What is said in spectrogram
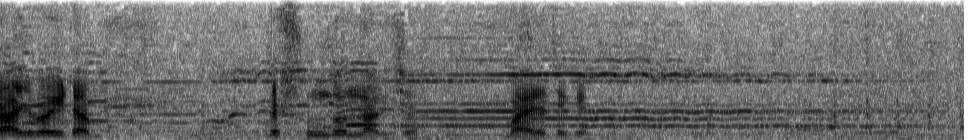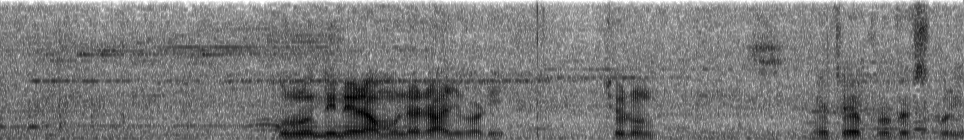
রাজবাড়িটা বেশ সুন্দর লাগছে বাইরে থেকে। পনেরো দিনের আমলের রাজবাড়ি। চলুন, ভেতরে প্রবেশ করি।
